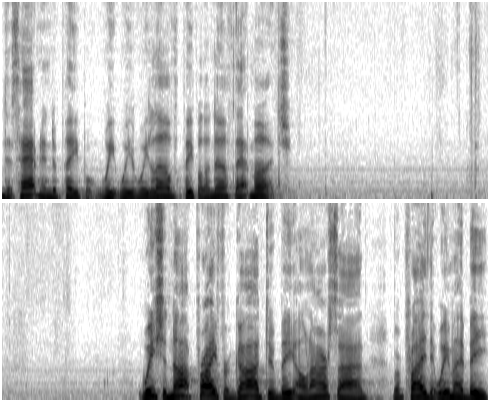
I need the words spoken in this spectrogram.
that's happening to people. We, we, we love people enough that much. We should not pray for God to be on our side, but pray that we may be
